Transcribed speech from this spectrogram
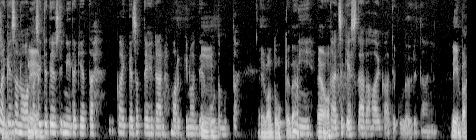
vaikea sanoa, niin. sitten tietysti niitäkin, että kaikkensa tehdään markkinointia ja Mm. muuta, mutta ei vaan tuu ketään. niin, Joo, tai että se kestää vähän aikaa, että joku löydetään. Ja niinpä.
